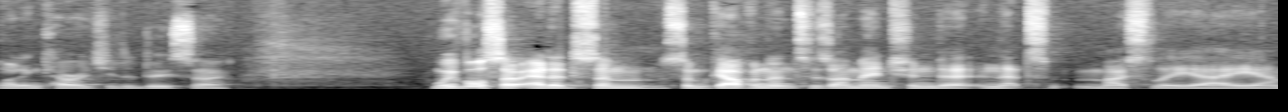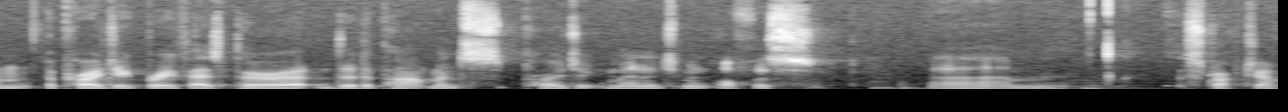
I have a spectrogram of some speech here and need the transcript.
I'd encourage you to do so. We've also added some, some governance, as I mentioned, uh, and that's mostly a, um, a project brief as per uh, the department's project management office um, structure.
